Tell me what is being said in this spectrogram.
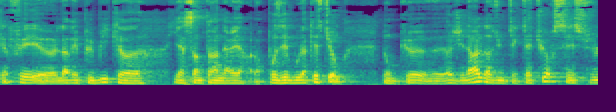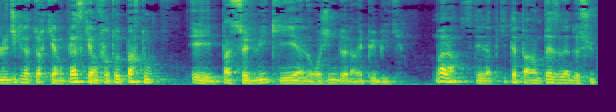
qui a fait la République il y a 100 ans en arrière. Alors posez-vous la question. Donc en général, dans une dictature, c'est le dictateur qui est en place qui est en photo de partout, et pas celui qui est à l'origine de la République. Voilà, c'était la petite parenthèse là-dessus.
